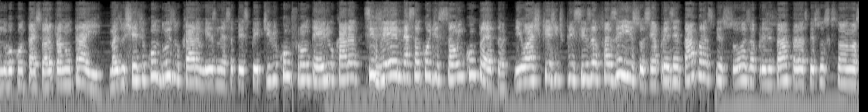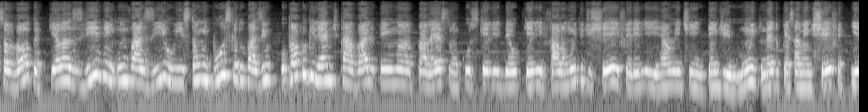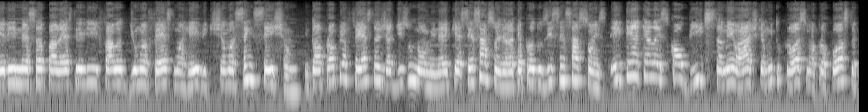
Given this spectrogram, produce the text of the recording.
não vou contar a história para não trair, mas o chefe conduz o cara mesmo nessa perspectiva e confronta ele e o cara se vê nessa condição incompleta. E eu acho que a gente precisa fazer isso, assim, apresentar para as pessoas, apresentar para as pessoas que estão à nossa volta, que elas vivem um vazio e estão em busca do vazio. O próprio Guilherme de Carvalho tem uma palestra, um curso que ele deu, que ele fala muito de Schaefer, ele realmente entende muito, né, do pensamento de Schaefer, e ele nessa palestra ele fala de uma festa, uma rave que chama Sensation. Então a própria festa já diz o nome, né, que é sensações, ela quer produzir sensações. E tem aquela Skull Beats também, eu acho, que é muito próxima à proposta.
